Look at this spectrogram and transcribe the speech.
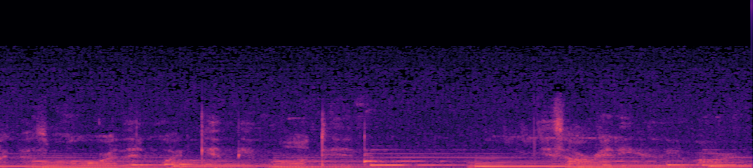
Because more than what can be wanted is already who you are.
